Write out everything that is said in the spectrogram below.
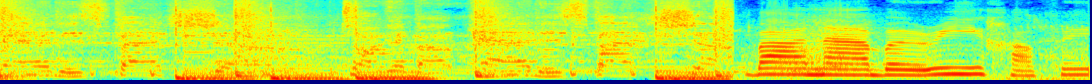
satisfaction, talking about satisfaction. บานาเบอรี่คาเฟ่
